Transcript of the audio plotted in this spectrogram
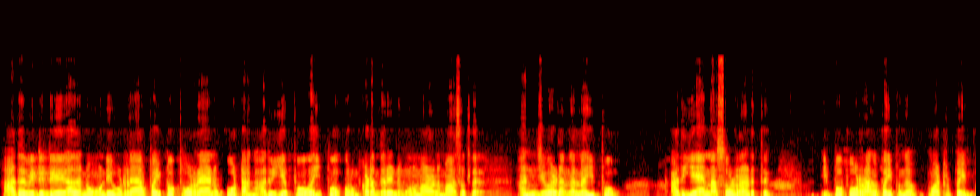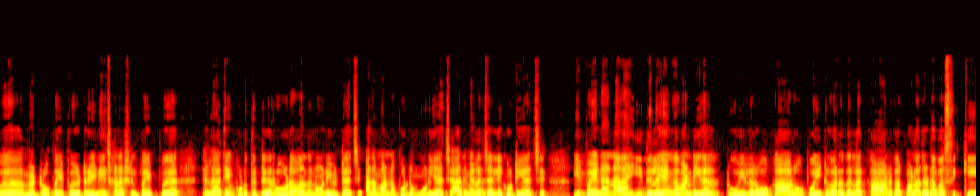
அதை விட்டுட்டு அதை நோண்டி விடுறேன் பைப்பை போடுறேன்னு போட்டாங்க. அது எப்போ? இப்போ ஒரு கடந்த ரெண்டு மூணு மாசத்துல. அஞ்சு வருடங்கள்ல இப்போ. அது ஏன் நான் சொல்றேன் அடுத்து. இப்போ போடுறாங்க பைப்புங்க water pipe metro pipe drainage connection pipe எல்லாத்தையும் கொடுத்துட்டு ரோட வந்து நோண்டி விட்டாச்சு. அதை மண்ணை போட்டு மூடியாச்சு. அது மேலே ஜல்லி கொட்டியாச்சு. இப்போ என்னன்னா இதுல எங்க வண்டிகள் டூ வீலரோ காரோ போயிட்டு வரதில்ல கார்கள் பல தடவை சிக்கி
